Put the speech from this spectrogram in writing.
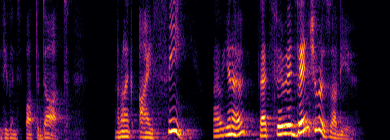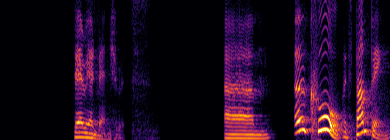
If you can spot the dot. And I'm like, I see. Well, you know, that's very adventurous of you. Very adventurous. Um, oh, cool. It's pumping.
